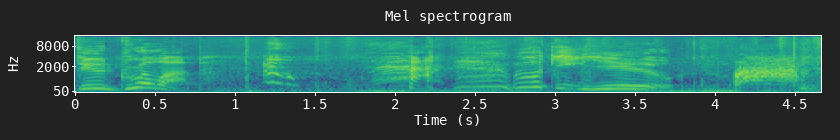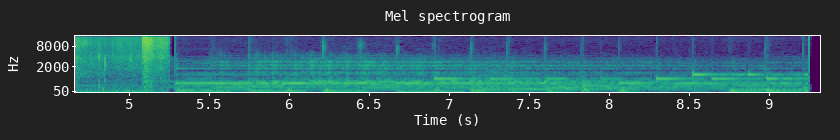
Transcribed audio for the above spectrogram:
Dude, grow up. Look at you.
